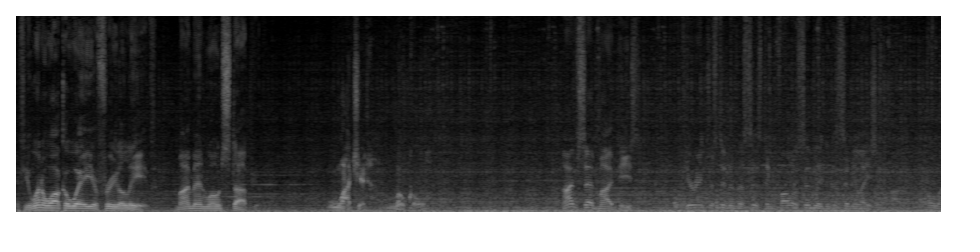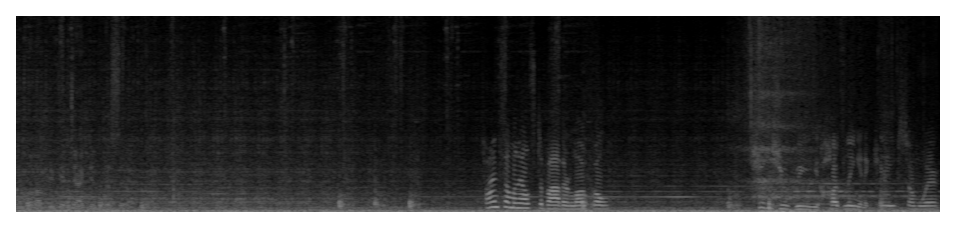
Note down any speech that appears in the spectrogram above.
If you want to walk away, you're free to leave. My men won't stop you. Watch it, local. I've said my piece. If you're interested in assisting, follow Sibley to the simulation pod. Olin will help you get jacked into the sim. Find someone else to bother, local. Shouldn't you be huddling in a cave somewhere?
